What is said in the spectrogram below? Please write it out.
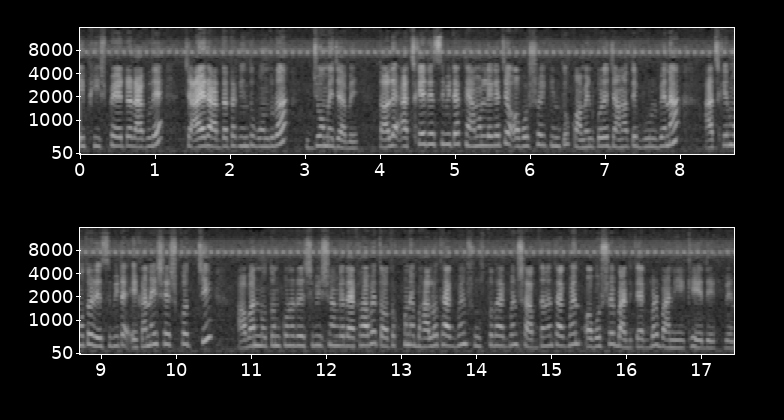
এই ফিশ ফ্রাইটা রাখলে চায়ের আড্ডাটা কিন্তু বন্ধুরা জমে যাবে। তাহলে আজকের রেসিপিটা কেমন লেগেছে অবশ্যই কিন্তু কমেন্ট করে জানাতে ভুলবে না। আজকের মতো রেসিপিটা এখানেই শেষ করছি। আবার নতুন কোনো রেসিপির সঙ্গে দেখা হবে। ততক্ষণে ভালো থাকবেন, সুস্থ থাকবেন, সাবধানে থাকবেন। অবশ্যই বাড়িতে একবার বানিয়ে খেয়ে দেখবেন।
